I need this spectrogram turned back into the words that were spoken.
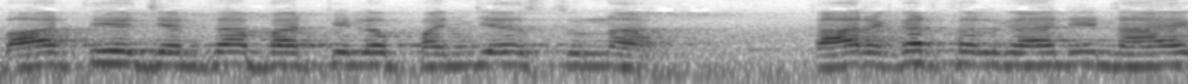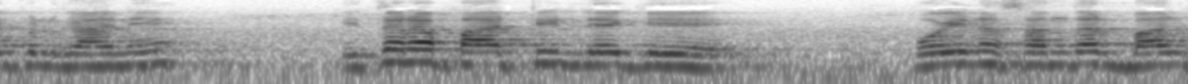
భారతీయ జనతా పార్టీలో పనిచేస్తున్న కార్యకర్తలు కానీ నాయకులు కానీ ఇతర పార్టీలకి పోయిన సందర్భాలు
